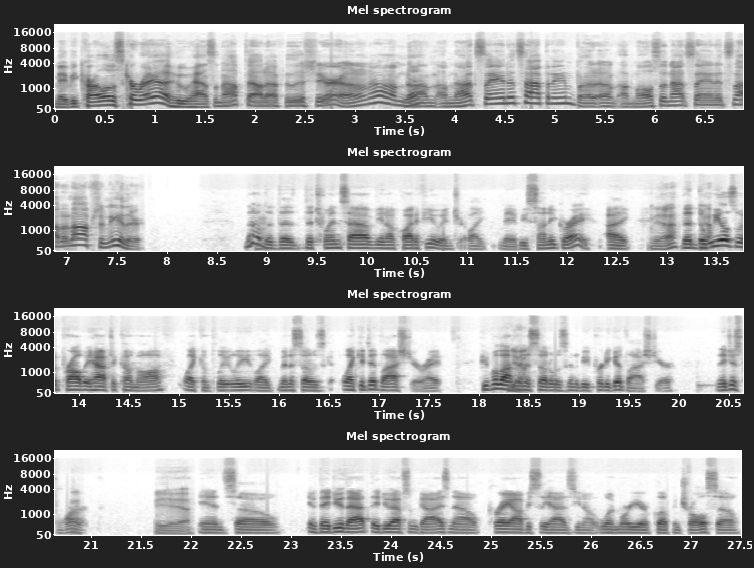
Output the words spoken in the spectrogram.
Maybe Carlos Correa, who has an opt out after this year. I don't know. I'm, yeah. I'm, I'm not saying it's happening, but um, I'm also not saying it's not an option either. No, the, the the Twins have you know quite a few inter- like maybe Sonny Gray. I yeah. The the yeah. wheels would probably have to come off like completely like Minnesota's like it did last year, right? People thought yeah. Minnesota was going to be pretty good last year. They just weren't. Yeah. And so if they do that, they do have some guys now. Gray obviously has you know one more year of club control, so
